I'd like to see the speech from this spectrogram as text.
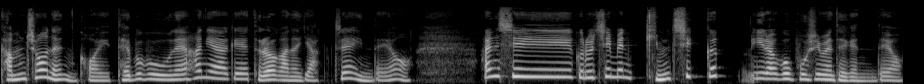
감초는 거의 대부분의 한약에 들어가는 약재인데요. 한식으로 치면 김치급이라고 보시면 되겠는데요.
